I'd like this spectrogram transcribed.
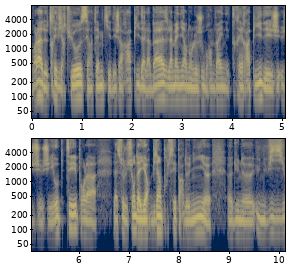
voilà, de très virtuose. C'est un thème qui est déjà rapide à la base. La manière dont le joue Brandwein est très rapide et j'ai opté pour la, solution, d'ailleurs bien poussée par Denis, euh, euh, d'une une vision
